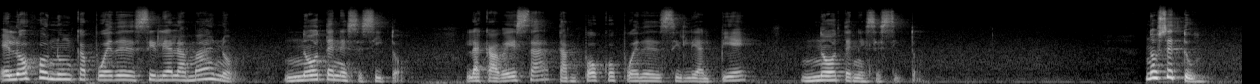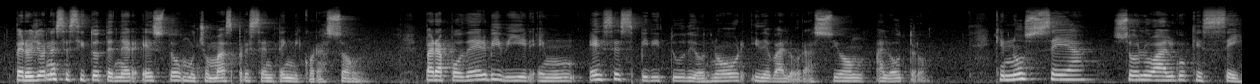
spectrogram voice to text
El ojo nunca puede decirle a la mano, no te necesito. La cabeza tampoco puede decirle al pie, no te necesito. No sé tú, pero yo necesito tener esto mucho más presente en mi corazón para poder vivir en ese espíritu de honor y de valoración al otro, que no sea solo algo que sé,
